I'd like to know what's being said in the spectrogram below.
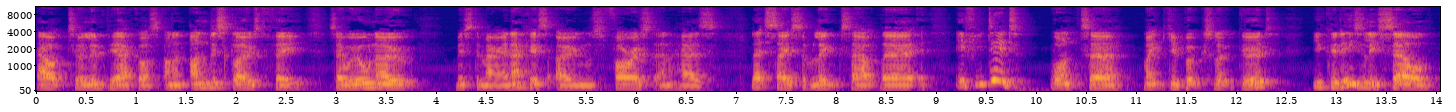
out to Olympiacos on an undisclosed fee. So we all know Mr. Marinakis owns Forest and has, let's say, some links out there. If you did want to make your books look good, you could easily sell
